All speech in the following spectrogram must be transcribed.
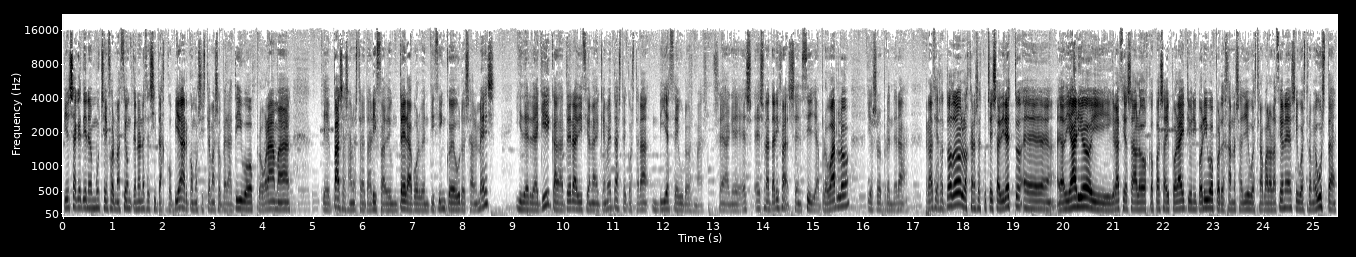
piensa que tienes mucha información que no necesitas copiar, como sistemas operativos, programas, te pasas a nuestra tarifa de un tera por 25 euros al mes y desde aquí cada tera adicional que metas te costará 10 euros más. O sea que es, es una tarifa sencilla, probarlo y os sorprenderá. Gracias a todos los que nos escucháis a directo, eh, a diario y gracias a los que os pasáis por iTunes y por Ivo por dejarnos allí vuestras valoraciones y vuestro me gusta.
